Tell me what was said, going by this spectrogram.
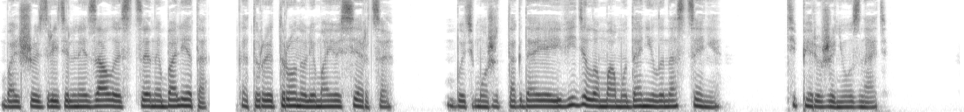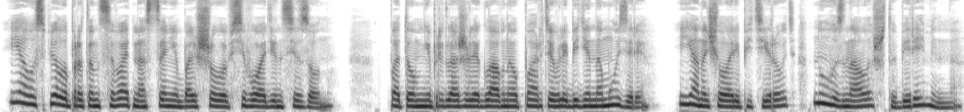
большой зрительный зал и сцены балета, которые тронули моё сердце, быть может, тогда я и видела маму Данилы на сцене. Теперь уже не узнать. Я успела протанцевать на сцене Большого всего один сезон. Потом мне предложили главную партию в «Лебедином озере». Я начала репетировать, но узнала, что беременна.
